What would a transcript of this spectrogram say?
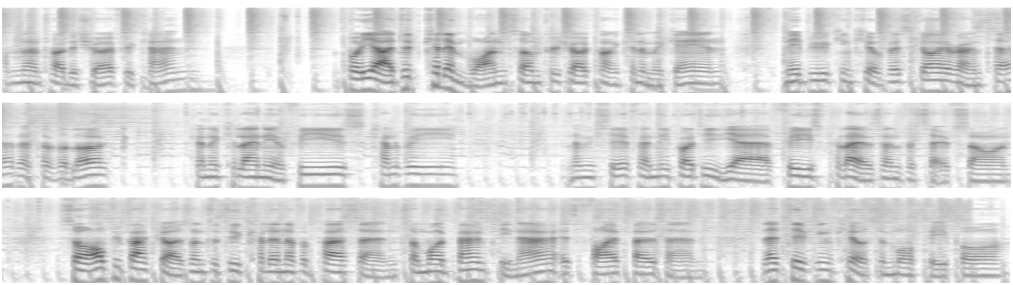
I'm not entirely sure if we can. But yeah, I did kill him once, so I'm pretty sure I can't kill him again. Maybe we can kill this guy around here. Let's have a look. Can I kill any of these? Can we? Let me see if anybody... Yeah, these players in the safe zone. So I'll be back guys, want to do kill another person. So my bounty now is 5,000. Let's see if we can kill some more people.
